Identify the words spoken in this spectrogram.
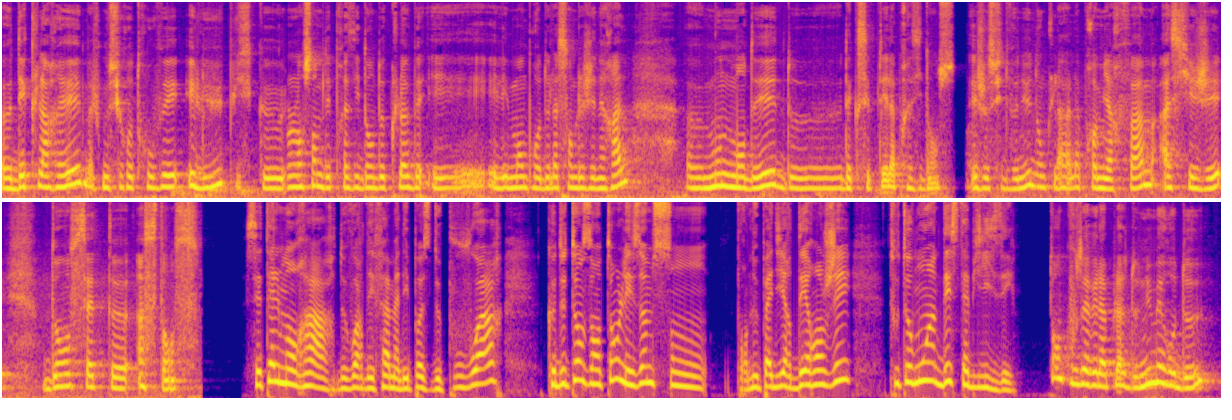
déclarée, bah, je me suis retrouvée élue, puisque l'ensemble des présidents de clubs et, et les membres de l'Assemblée générale m'ont demandé d'accepter la présidence. Et je suis devenue donc la, la première femme à siéger dans cette instance. C'est tellement rare de voir des femmes à des postes de pouvoir que de temps en temps les hommes sont, pour ne pas dire dérangés, tout au moins déstabilisés. Tant que vous avez la place de numéro 2,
